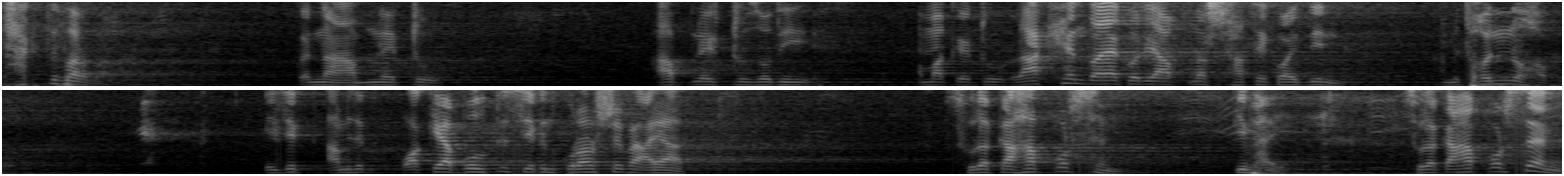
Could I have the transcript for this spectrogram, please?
থাকতে পারবা না, আপনি একটু আপনি একটু যদি আমাকে একটু রাখেন, দয়া করে আপনার সাথে কয়দিন আমি ধন্য হব। এই যে আমি যে ওয়াকিয়া বলতেছি এখন কোরআন শরীফে আয়াত। সুরা কাহাব পড়ছেন? কি ভাই? সুরা কাহাব পড়ছেন?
